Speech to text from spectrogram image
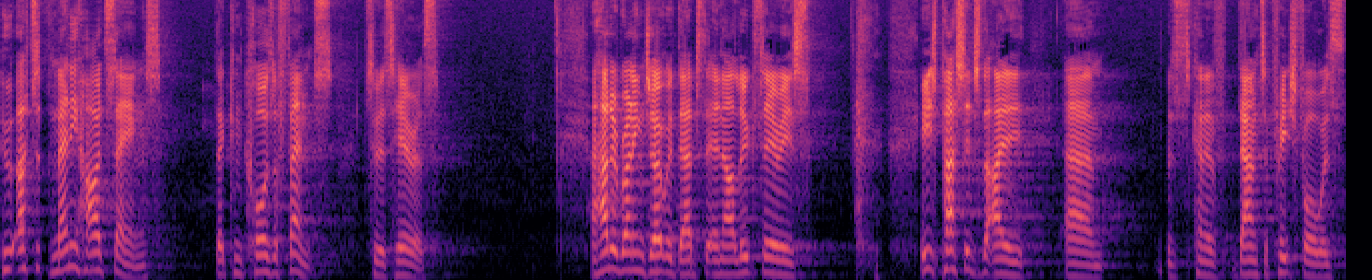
who utters many hard sayings that can cause offense to his hearers. I had a running joke with Debs that in our Luke series, each passage that I um, was kind of down to preach for was,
